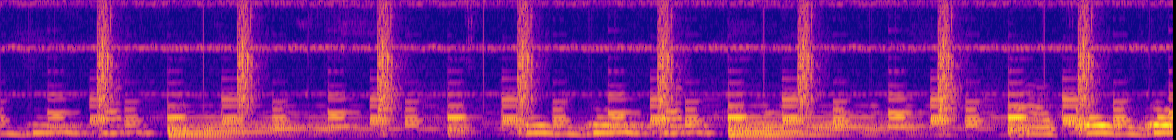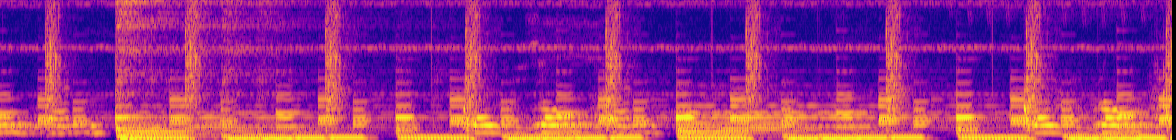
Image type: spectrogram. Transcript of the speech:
Roll, roll, roll.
